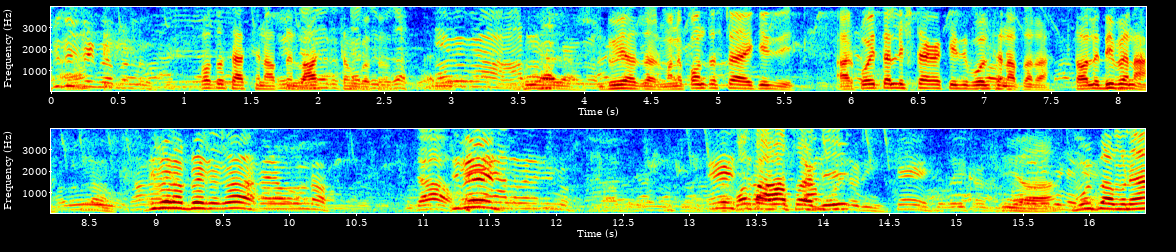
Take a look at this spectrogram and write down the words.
বিদেশ দেখবে আপনার কত চাচ্ছেন আপনি লাস্ট দাম কত? দুই হাজার। মানে পঞ্চাশ টাকা কেজি। আর পঁয়তাল্লিশ টাকা কেজি বলছেন আপনারা। তাহলে দিবে না দিবেন আপনি কাকা? দিবেন? মুই পাবো না?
